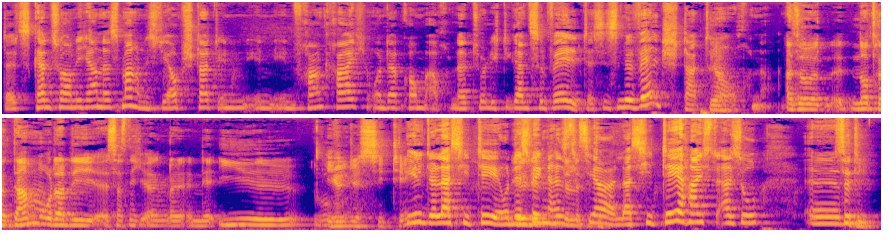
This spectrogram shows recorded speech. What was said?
das kannst du auch nicht anders machen. Das ist die Hauptstadt in, in, in Frankreich und da kommen auch natürlich die ganze Welt. Das ist eine Weltstadt Ja. auch. Ne? Also äh, Notre Dame oder die, ist das nicht irgendeine Ile? Ile de Cité. Ile de la Cité. Und Ile deswegen de- heißt es, ja, la Cité heißt also, City.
